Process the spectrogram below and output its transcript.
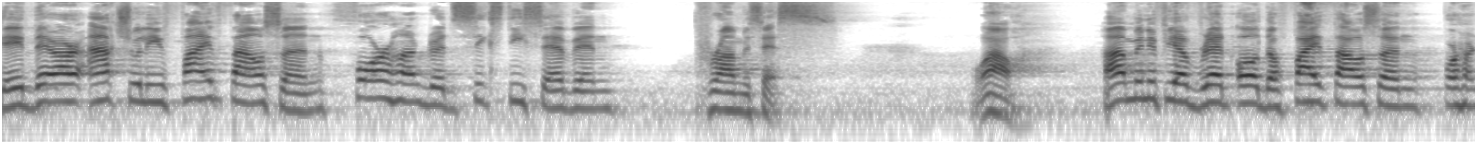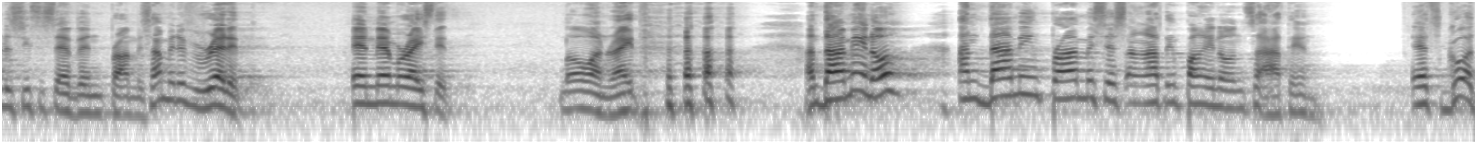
okay, there are actually 5,467 promises. Wow. How many of you have read all the 5,467 promises? How many of you read it and memorized it? No one, right? ang dami, no? Ang daming promises ang ating Panginoon sa atin. It's good.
